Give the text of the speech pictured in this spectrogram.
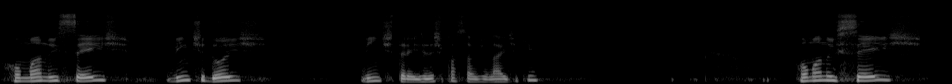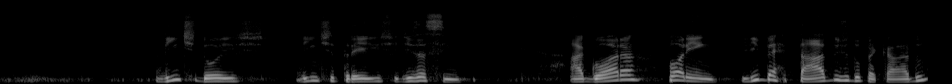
Romanos 6, 22, 23. Deixa eu passar o slide aqui. Romanos 6, 22, 23 diz assim: Agora, porém, libertados do pecado,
